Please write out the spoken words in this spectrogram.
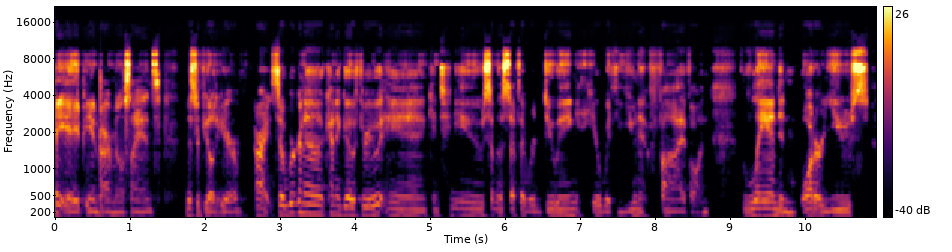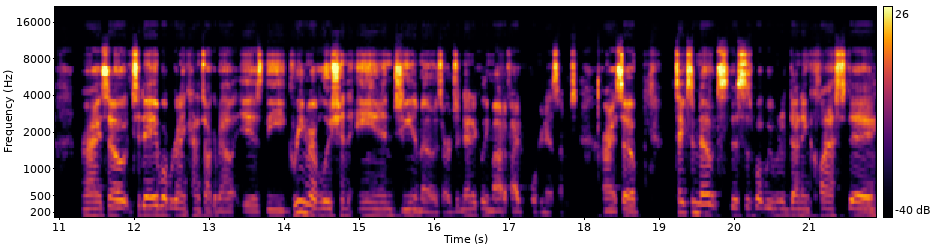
Hey, AAP Environmental Science, Mr. Field here. All right, so we're going to kind of go through and continue some of the stuff that we're doing here with Unit 5 on land and water use. All right, so today what we're going to kind of talk about is the green revolution and GMOs, or genetically modified organisms. All right, so take some notes. This is what we would have done in class today,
